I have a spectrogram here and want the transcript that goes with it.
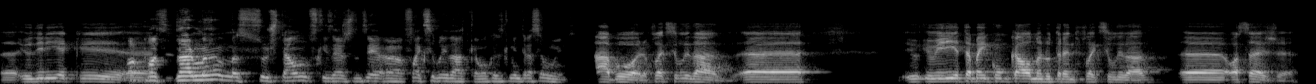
Uh, eu diria que. Uh... Podes dar-me uma sugestão, se quiseres dizer, a flexibilidade, que é uma coisa que me interessa muito. Ah, boa, a flexibilidade. Eu, eu, iria também com calma no treino de flexibilidade, ou seja,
